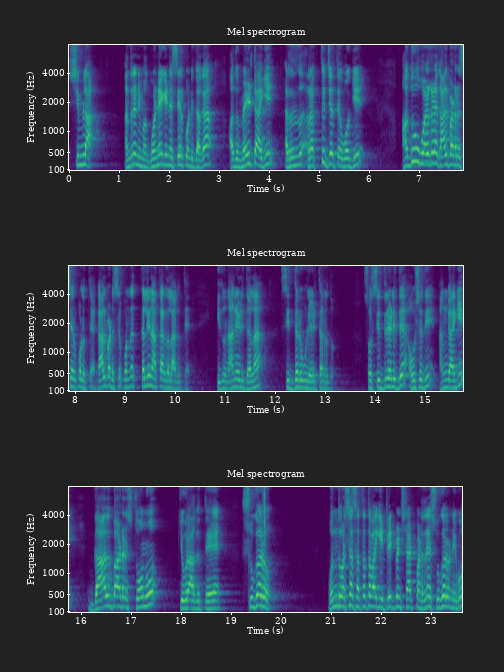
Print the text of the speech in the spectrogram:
ಶಿಮ್ಲಾ, ಅಂದರೆ ನಿಮ್ಮ ಗೊಣ್ಣೆಗಿಣ್ಣೆ ಸೇರಿಕೊಂಡಿದ್ದಾಗ ಅದು ಮೆಲ್ಟ್ ಆಗಿ ರ- ರಕ್ತದ ಜೊತೆ ಹೋಗಿ ಅದು ಒಳಗಡೆ ಗಾಲ್ಬಾಡರ್ ಸೇರಿಕೊಳ್ಳುತ್ತೆ. ಗಾಲ್ಬಾಡ್ರೆ ಸೇರಿಕೊಂಡಾಗ ಕಲ್ಲಿನ ಆಕಾರದಲ್ಲಿ ಆಗುತ್ತೆ ಇದು ನಾನು ಹೇಳಿದ್ದಲ್ಲ. ಸಿದ್ಧರುಗಳು ಹೇಳ್ತಾ ಇರೋದು. ಸೊ ಸಿದ್ಧರು ಹೇಳಿದ್ದೆ, ಔಷಧಿ, ಹಂಗಾಗಿ ಗಾಲ್ಬಾಡರ್ ಸ್ಟೋನು ಕ್ಯೂರ್ ಆಗುತ್ತೆ. ಶುಗರು ಒಂದು ವರ್ಷ ಸತತವಾಗಿ ಟ್ರೀಟ್ಮೆಂಟ್ ಸ್ಟಾರ್ಟ್ ಮಾಡಿದ್ರೆ ಶುಗರು ನೀವು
